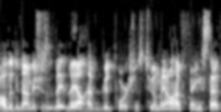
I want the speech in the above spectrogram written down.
all the denominations, they, they all have good portions to them. They all have things that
